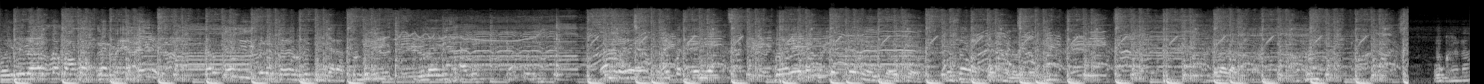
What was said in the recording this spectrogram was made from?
पहिलीला बाबा करा. तुम्ही गुलाबी साडी पटकन डोळ्याला पटकन यायचं, कसं वाटतं ठरवलं? बोला उखाणा?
